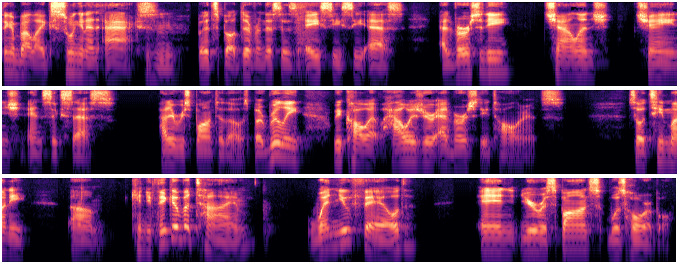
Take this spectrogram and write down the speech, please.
Think about like swinging an ax Mhm. but it's spelled different. This is ACCS adversity, challenge, change, and success. How do you respond to those? But really, we call it how is your adversity tolerance? So, T Money, um, can you think of a time when you failed and your response was horrible?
